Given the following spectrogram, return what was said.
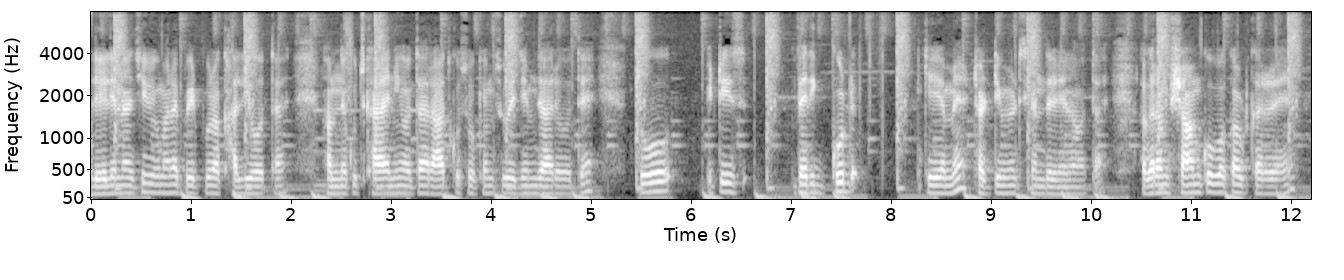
ले लेना चाहिए, क्योंकि हमारा पेट पूरा खाली होता है। हमने कुछ खाया नहीं होता है रात को सो के हम सुबह जिम जा रहे होते हैं तो इट इज़ वेरी गुड कि हमें 30 मिनट्स के अंदर लेना होता है। अगर हम शाम को वर्कआउट कर रहे हैं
